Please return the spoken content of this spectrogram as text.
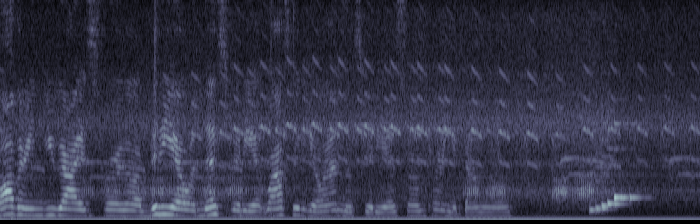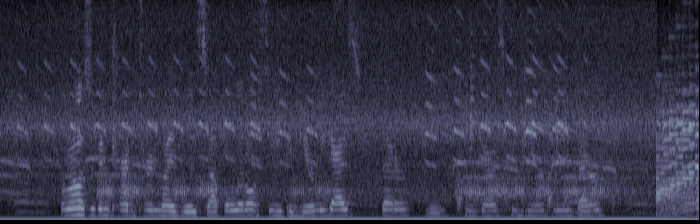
Bothering you guys for the video and this video, last video and this video, so I'm turning it down a little. I'm also going to try to turn my voice up a little so you can hear me guys better. You guys can hear me better.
